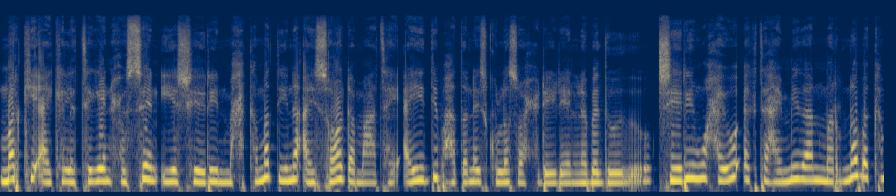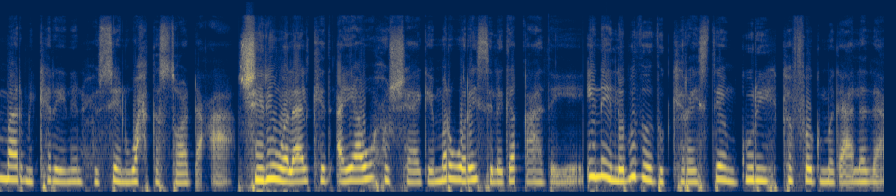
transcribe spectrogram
markii ay kala tegeen xuseen iyo shiriin maxkamadiina ay soo dhammaatay ayay dib haddana iskula soo xidhiidheen labadoodu. Shiriin waxay u eg tahay midaan marnaba ka maarmi karaynin xuseen wax kastoo dhaca. Shiriin walaalkeed ayaa wuxuu sheegay mar waraysi laga qaadayay inay labadoodu kiraysteen guri ka fog magaalada.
